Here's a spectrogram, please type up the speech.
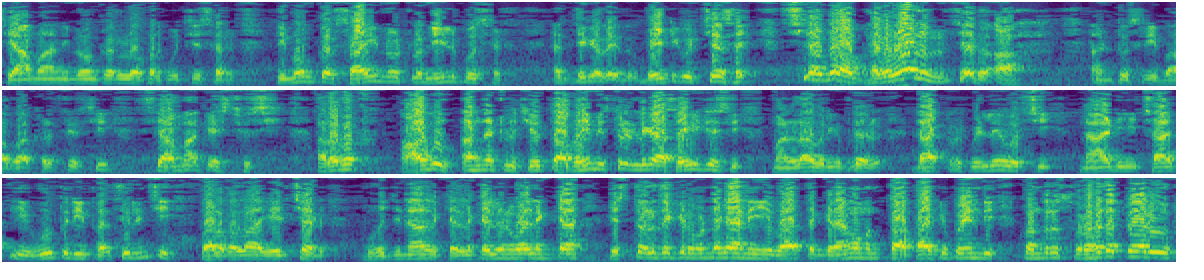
శ్యామ నిమోంకర్ లోపలికి వచ్చేశారు. నిమోంకర్ సాయి నోట్లో నీళ్ళు పోశాడు. అద్దెగలేదు బయటికి వచ్చేసాయి శ్యామ భగవాను వచ్చాడు. ఆహ్! అంటూ శ్రీ బాబా కళ్ళు తెరిచి శ్యామాకేసి చూసి అరవకు ఆగు అన్నట్లు చేత్తో అభయమిస్తున్నట్లుగా సైగ చేసి మళ్ళా ఒరిగిపోయారు. డాక్టర్కి వెళ్ళే వచ్చి నాడి ఛాతీ ఊపిరి పరిశీలించి వలవలా ఏడ్చాడు. భోజనాలు కెళ్ళకెళ్ళిన వాళ్ళు ఇంకా విస్తరుల దగ్గర ఉండగానే ఈ వార్త గ్రామమంతా పాకిపోయింది. కొందరు స్పృహ తప్పారు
